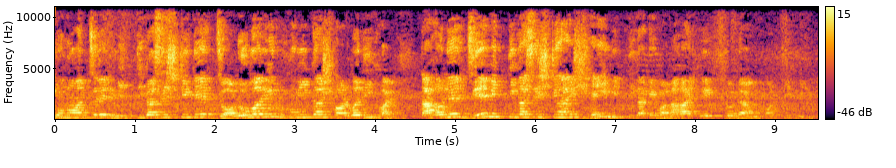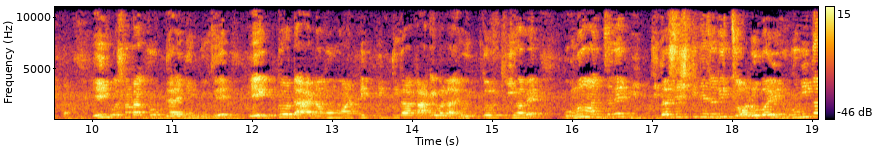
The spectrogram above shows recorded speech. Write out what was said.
কোনো অঞ্চলের মৃত্তিকা সৃষ্টিতে জলবায়ুর ভূমিকা সর্বাধিক হয়, তাহলে যে মৃত্তিকা সৃষ্টি হয়, সেই মৃত্তিকাকে বলা হয় একটো ডায়নোমর্ফিক মৃত্তিকা। এই প্রশ্নটা খুব দেয় কিন্তু যে একটো ডায়নামোমর্ফিক মৃত্তিকা কাকে বলা হয়? উত্তর কি হবে? কোনো অঞ্চলের মৃত্তিকা সৃষ্টিতে যদি জলবায়ুর ভূমিকা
